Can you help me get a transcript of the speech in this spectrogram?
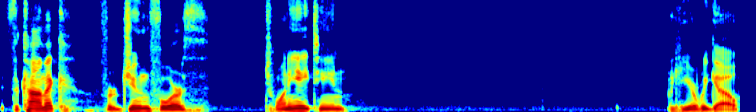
it's the comic for June 4th, 2018. Here we go.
